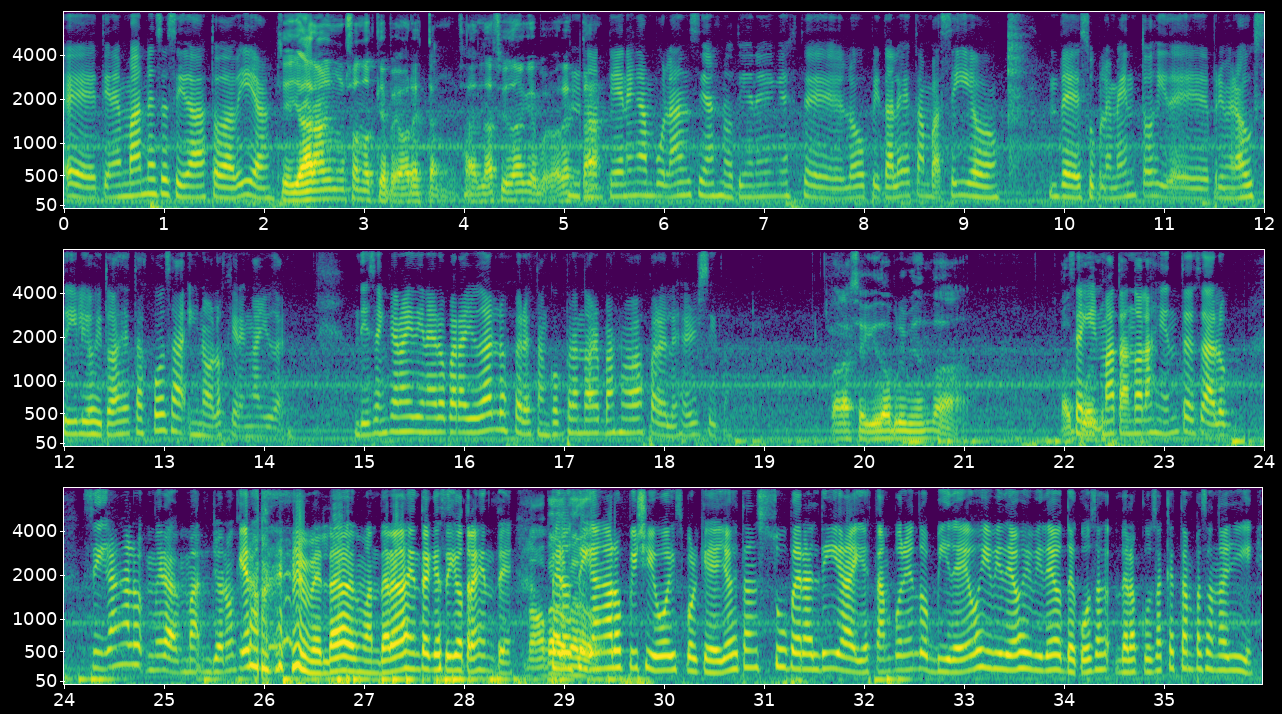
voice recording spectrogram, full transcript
eh, tienen más necesidad todavía. Sí, ellos ahora mismo son los que peor están. O sea, es la ciudad que peor está. No tienen ambulancias, no tienen, este, los hospitales están vacíos de suplementos y de primeros auxilios y todas estas cosas y no los quieren ayudar. Dicen que no hay dinero para ayudarlos, pero están comprando armas nuevas para el ejército. Para seguir oprimiendo a, al Seguir pueblo. matando a la gente, o sea, lo- sigan a los, mira, yo no quiero, ¿verdad? Mandar a la gente que siga a otra gente, No, pero, pero- pero- sigan a los Pichi Boys porque ellos están súper al día y están poniendo videos y videos y videos de cosas, de las cosas que están pasando allí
